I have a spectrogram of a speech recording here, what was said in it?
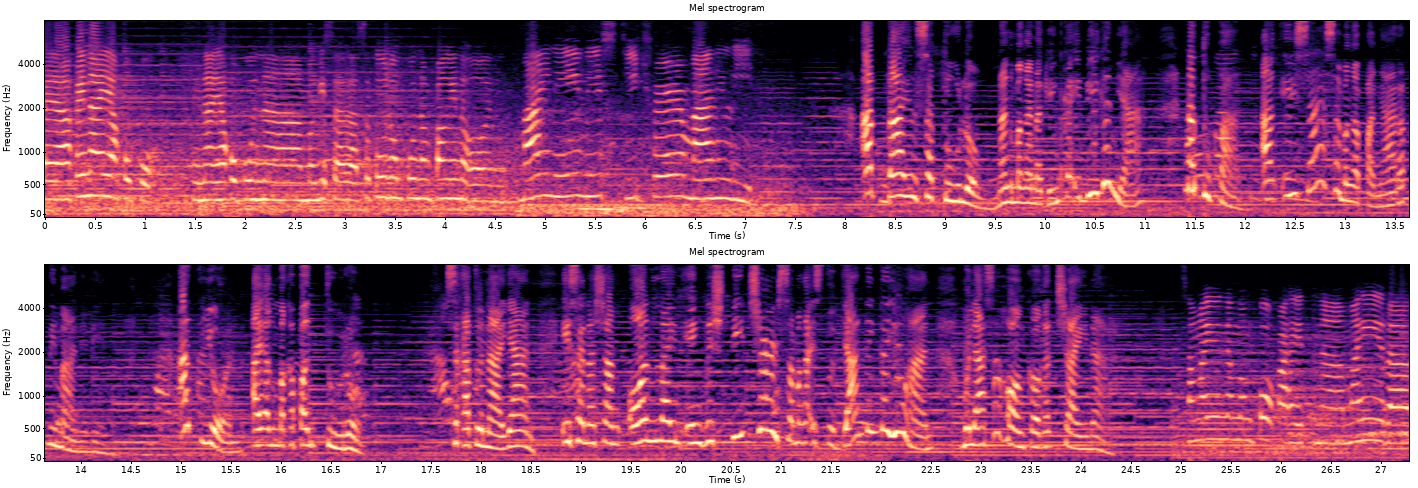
Kaya kinaya ko po. Kinaya ko po na mag-isa sa tulong po ng Panginoon. My name is Teacher Manilin. At dahil sa tulong ng mga naging kaibigan niya, natupad ang isa sa mga pangarap ni Manilin. At yon ay ang makapagturo. Sa katunayan, isa na siyang online English teacher sa mga estudyanteng tayuhan mula sa Hong Kong at China. Sa ngayon naman po, kahit na mahirap,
